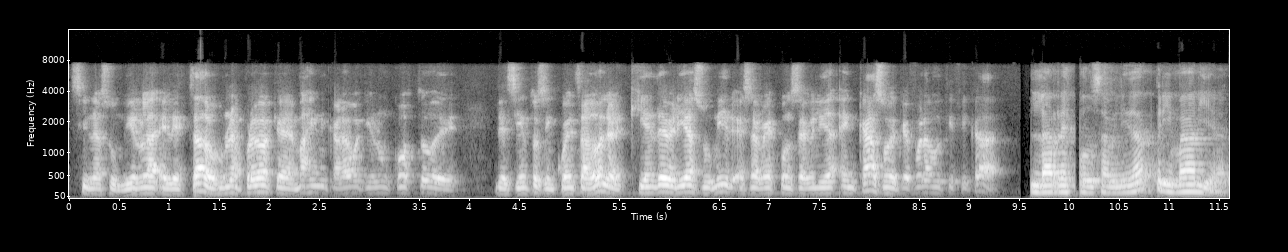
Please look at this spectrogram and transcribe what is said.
sin asumirla el Estado. Es una prueba que además en Nicaragua tiene un costo de, de 150 dólares. ¿Quién debería asumir esa responsabilidad en caso de que fuera justificada? La responsabilidad primaria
